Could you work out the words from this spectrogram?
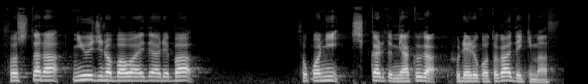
そしたら乳児の場合であれば、そこにしっかりと脈が触れることができます。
